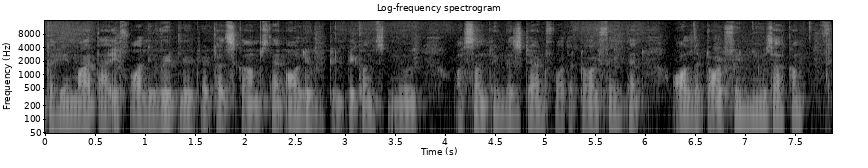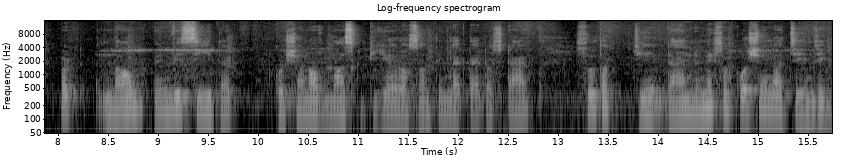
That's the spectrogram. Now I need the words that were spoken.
Gahirmatha if Olive titles comes then Olive will becomes news or something is done for the dolphins then all the dolphin news are come. But now when we see that question of musk deer or something like that or stag so the dynamics of question are changing.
